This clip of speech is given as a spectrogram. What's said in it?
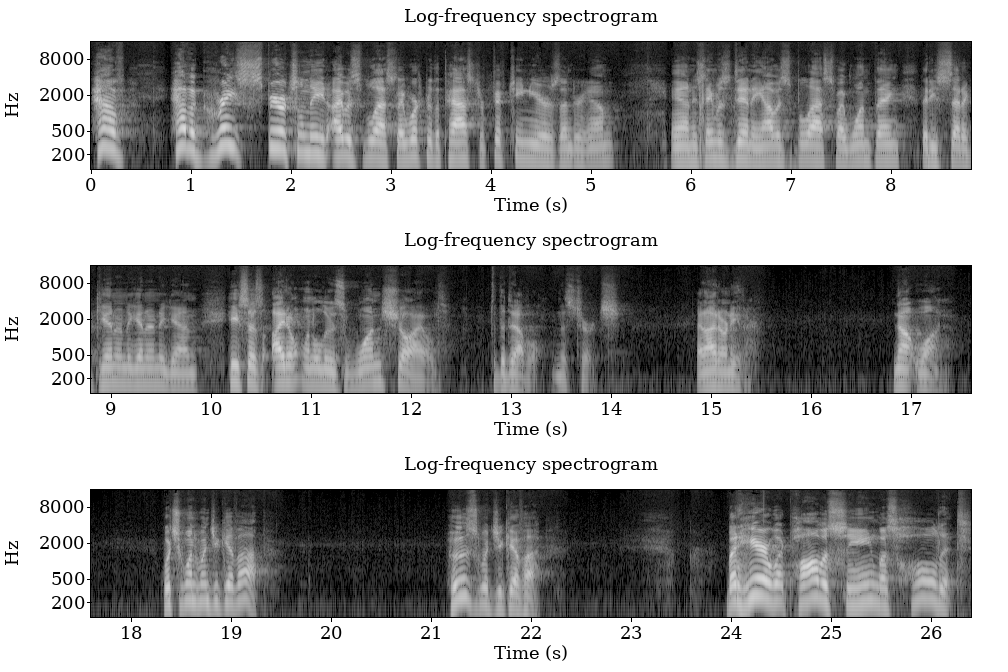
have, have a great spiritual need. I was blessed. I worked with a pastor 15 years under him, and his name was Denny. I was blessed by one thing that he said again and again and again. He says, I don't want to lose one child to the devil in this church. And I don't either. Not one. Which one would you give up? Whose would you give up? But here, what Paul was seeing was hold it.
